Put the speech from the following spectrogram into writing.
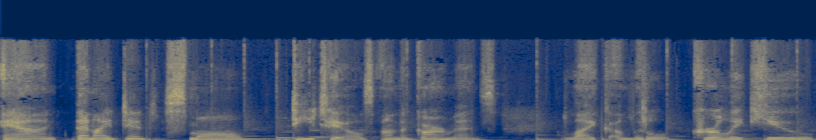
And then I did small details on the garments, like a little curly Q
